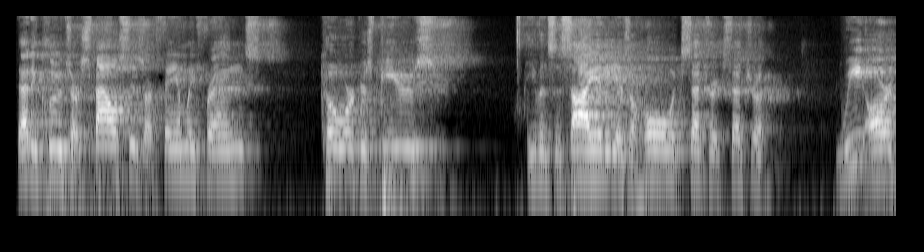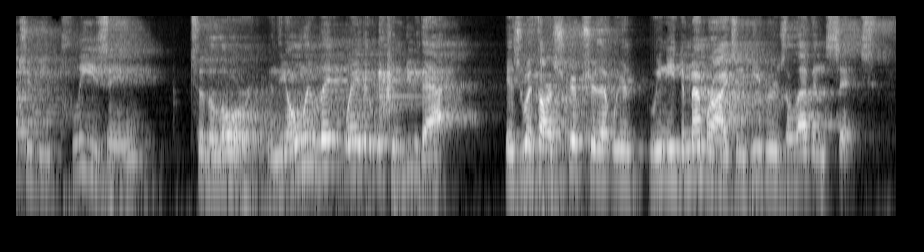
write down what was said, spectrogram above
That includes our spouses, our family, friends, coworkers, peers, even society as a whole, etc., etc. We are to be pleasing to the Lord. And the only way that we can do that is with our scripture that we, we need to memorize in Hebrews 11 6.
